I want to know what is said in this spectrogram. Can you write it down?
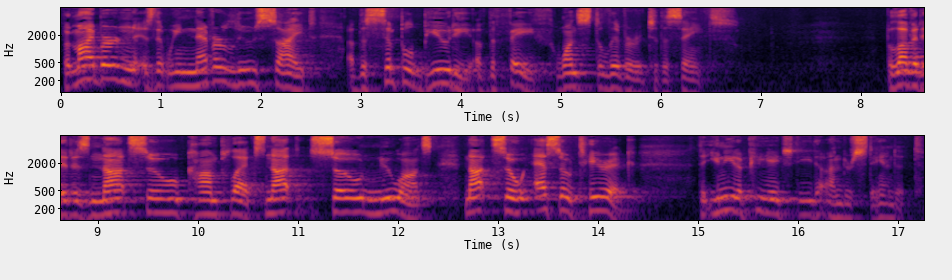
But my burden is that we never lose sight of the simple beauty of the faith once delivered to the saints. Beloved, it is not so complex, not so nuanced, not so esoteric that you need a PhD to understand it.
